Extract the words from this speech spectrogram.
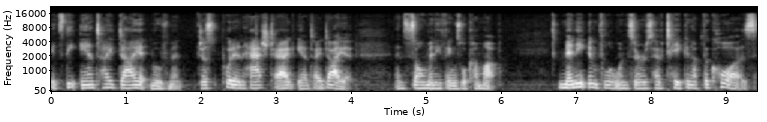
It's the anti diet movement. Just put in hashtag anti diet, and so many things will come up. Many influencers have taken up the cause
